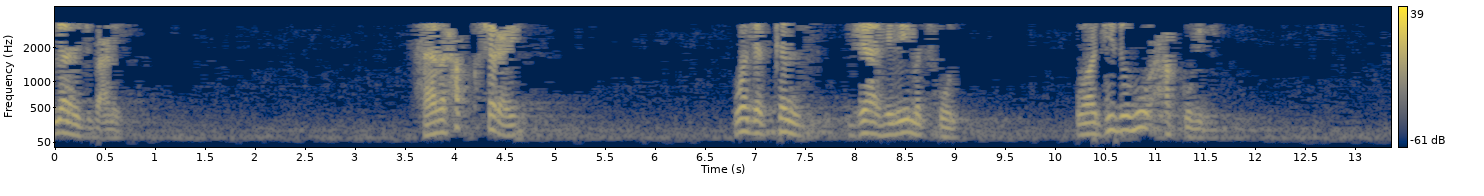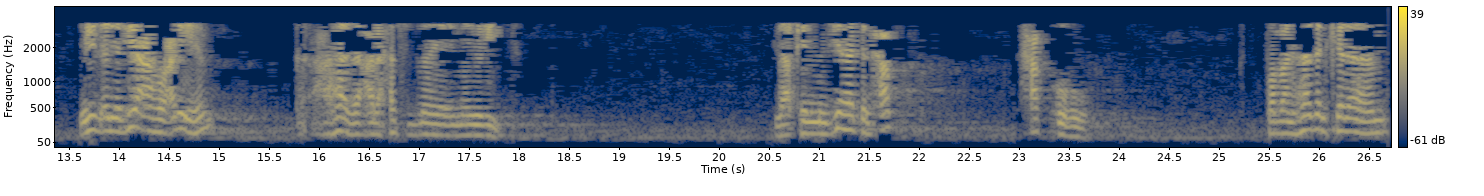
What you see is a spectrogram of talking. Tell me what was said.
لا يجب عليه. هذا حق شرعي. وجد كنز جاهلي مدفون. واجده أحق به. يريد أن يبيعه عليهم. هذا على حسب ما يريد. لكن من جهة الحق حقه. طبعا هذا الكلام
